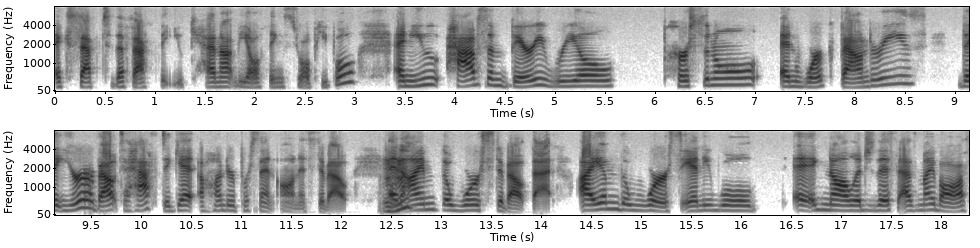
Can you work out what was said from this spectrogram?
accept the fact that you cannot be all things to all people and you have some very real personal and work boundaries that you're about to have to get 100% honest about. Mm-hmm. And I'm the worst about that. I am the worst. Andy will acknowledge this as my boss.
